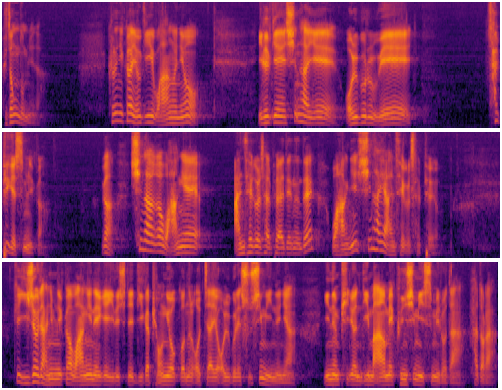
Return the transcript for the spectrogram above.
그 정도입니다. 그러니까 여기 왕은요 일개 신하의 얼굴을 왜 살피겠습니까? 그러니까 신하가 왕의 안색을 살펴야 되는데 왕이 신하의 안색을 살펴요. 그 2절이 아닙니까? 왕이 내게 이르시되 네가 병이 없거늘 어찌하여 얼굴에 수심이 있느냐 이는 필연 네 마음에 근심이 있음이로다 하더라.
